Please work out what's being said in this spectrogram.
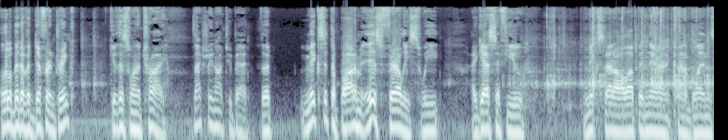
a little bit of a different drink, give this one a try. It's actually not too bad. The mix at the bottom is fairly sweet. I guess if you mix that all up in there and it kind of blends,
